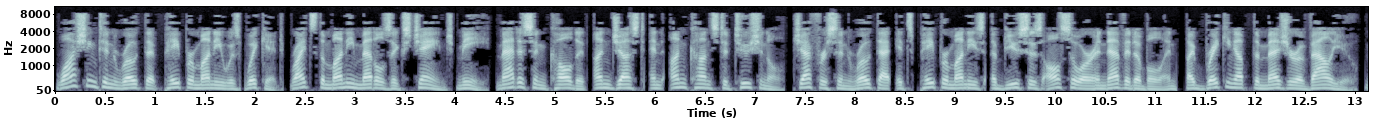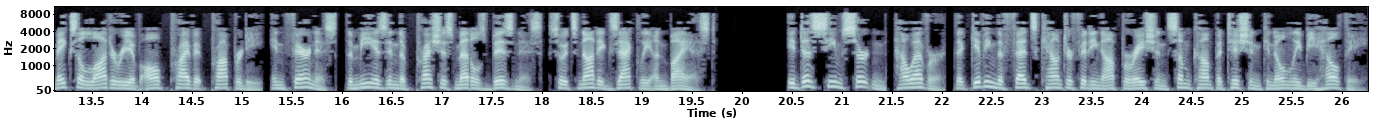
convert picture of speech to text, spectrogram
Washington wrote that paper money was wicked, writes the Money Metals Exchange me. Madison called it unjust and unconstitutional. Jefferson wrote that its paper money's abuses also are inevitable and, by breaking up the measure of value, makes a lottery of all private property. In fairness, the me is in the precious metals business, so it's not exactly unbiased. It does seem certain, however, that giving the Fed's counterfeiting operation some competition can only be healthy.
